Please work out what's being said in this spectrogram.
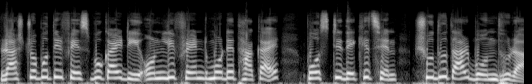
রাষ্ট্রপতির ফেসবুক আইডি অনলি ফ্রেন্ড মোডে থাকায় পোস্টটি দেখেছেন শুধু তার বন্ধুরা।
